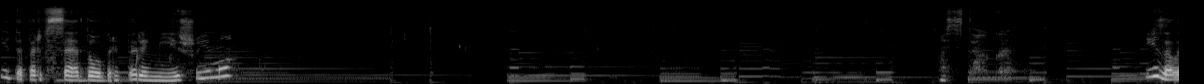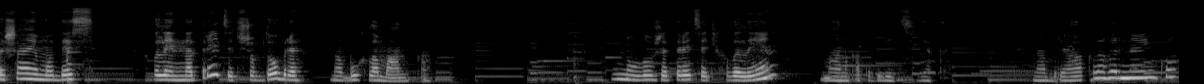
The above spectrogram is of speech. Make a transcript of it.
І тепер все добре перемішуємо. Ось так. І залишаємо десь хвилин на 30, щоб добре набухла манка. Минуло вже 30 хвилин. Манка, подивіться, як набрякла гарненько.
